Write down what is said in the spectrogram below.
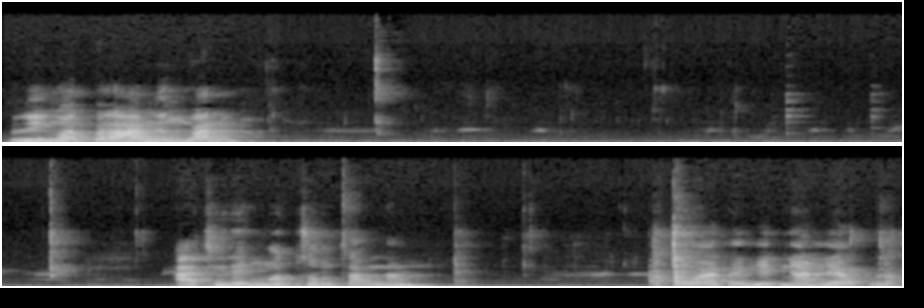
วันนี้งดปลาหนึ่งวัน อาจจะได้งดสมจำนำ เพราะว่าถ้าเฮ็ดงานแล้วคุณล่ะ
